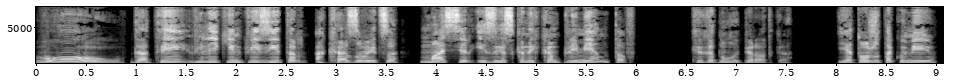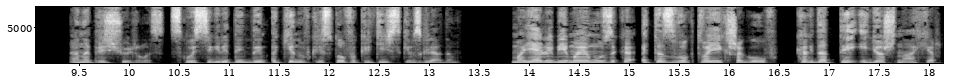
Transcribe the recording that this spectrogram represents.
«Воу! Да ты, великий инквизитор, оказывается, мастер изысканных комплиментов!» — хохотнула пиратка. «Я тоже так умею». Она прищурилась, сквозь сигаретный дым окинув Кристофа критическим взглядом. «Моя любимая музыка — это звук твоих шагов, когда ты идешь нахер».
